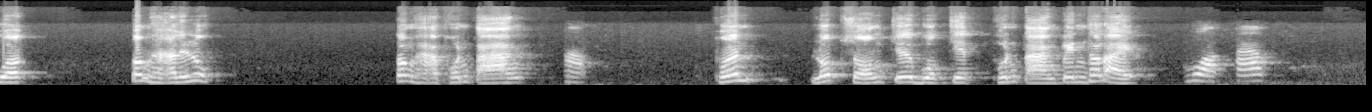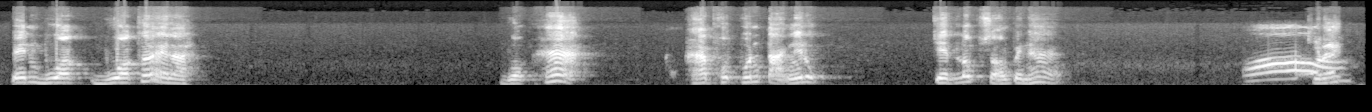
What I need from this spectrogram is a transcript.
บวก ต้องหาเลยลูก ต้องหาผลต่างครับเพราะฉะนั้นลบสองเจอบวกเจ็ดผลต่างเป็นเท่าไหร่ บวกครับ เป็นบวกบวกเท่าไหร่ล่ะ บวกห้าหาผลผลต่างนี่ลูกเจ็ดลบสองเป็นห้าโอ้ใช่ไหมโ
